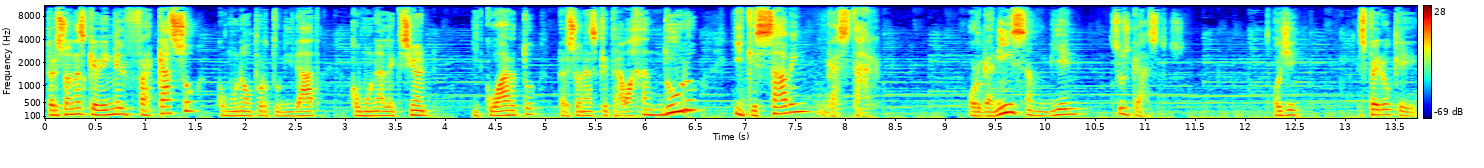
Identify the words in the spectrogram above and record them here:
personas que ven el fracaso como una oportunidad, como una lección. Y cuarto, personas que trabajan duro y que saben gastar. Organizan bien sus gastos. Oye, espero que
